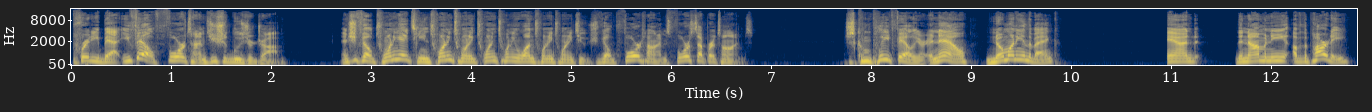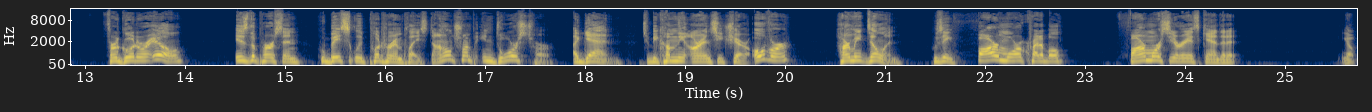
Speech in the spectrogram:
pretty bad. You fail four times, you should lose your job. And she failed 2018, 2020, 2021, 2022. She failed four times, four separate times. Just complete failure. And now, no money in the bank. And the nominee of the party, for good or ill, is the person who basically put her in place. Donald Trump endorsed her again to become the RNC chair over Harmeet Dillon, who's a far more credible, far more serious candidate. You know,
